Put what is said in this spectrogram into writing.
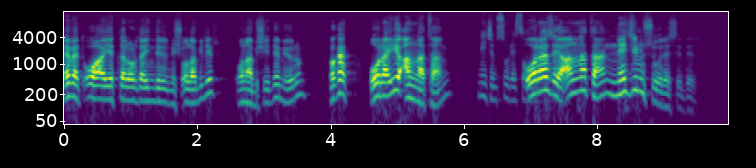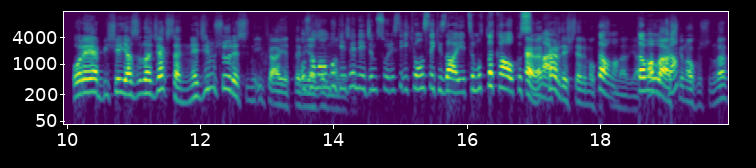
evet o ayetler orada indirilmiş olabilir. Ona bir şey demiyorum. Fakat orayı anlatan, Necm suresi orayı anlatan Necim suresidir. Oraya bir şey yazılacaksa Necim suresinin ilk ayetleri o zaman bu yazılmalıdır. gece Necm suresi ilk 18 ayeti mutlaka okusunlar. Evet kardeşlerim okusunlar Tamam, ya. tamam Allah hocam. aşkına okusunlar.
